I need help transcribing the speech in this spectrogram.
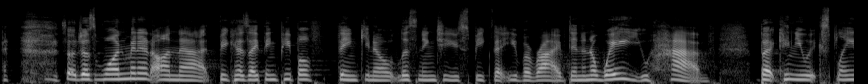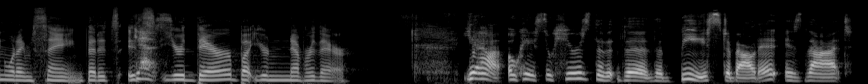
so just one minute on that because I think people think, you know, listening to you speak that you've arrived and in a way you have. But can you explain what I'm saying? That it's it's yes. you're there but you're never there. Yeah, okay, so here's the the the beast about it is that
